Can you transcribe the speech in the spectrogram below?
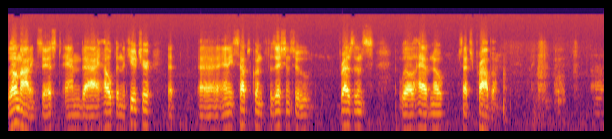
will not exist, and I hope in the future that uh, any subsequent physicians who presidents will have no such problem. Uh,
